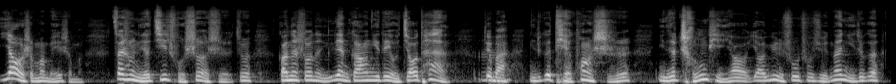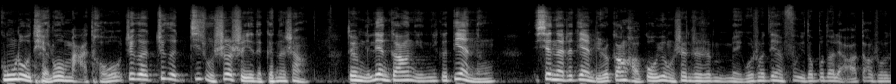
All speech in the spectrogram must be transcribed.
要什么没什么。再说你的基础设施，就是刚才说的，你炼钢你得有焦炭，对吧？你这个铁矿石，你的成品要要运输出去，那你这个公路、铁路、码头，这个这个基础设施也得跟得上，对吧？你炼钢，你那个电能。现在的电，比如刚好够用，甚至是美国说电富裕都不得了啊，到时候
